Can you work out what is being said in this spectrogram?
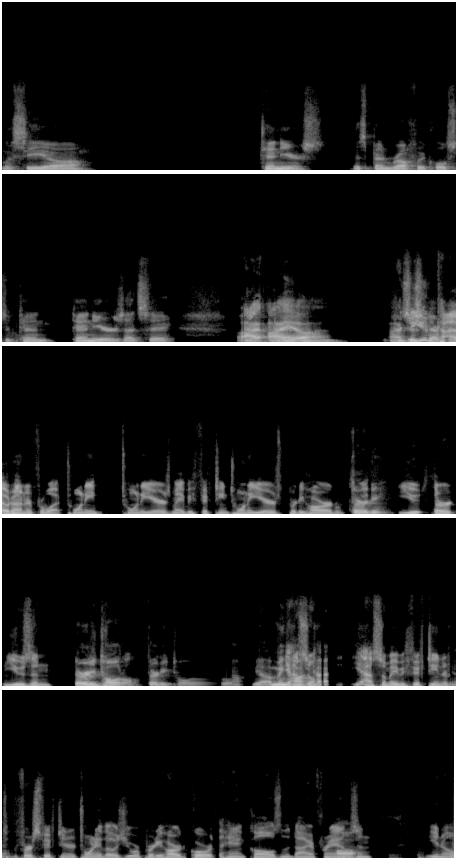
let's see, uh 10 years. It's been roughly close to 10, 10 years, I'd say. I I uh I so just you never, coyote hunted for what 20 20 years maybe 15 20 years pretty hard 30. you third using 30 total. 30 total. Yeah. I mean yeah so, yeah so maybe 15 or Yeah. the first 15 or 20 of those you were pretty hardcore with the hand calls and the diaphragms Oh. and you know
